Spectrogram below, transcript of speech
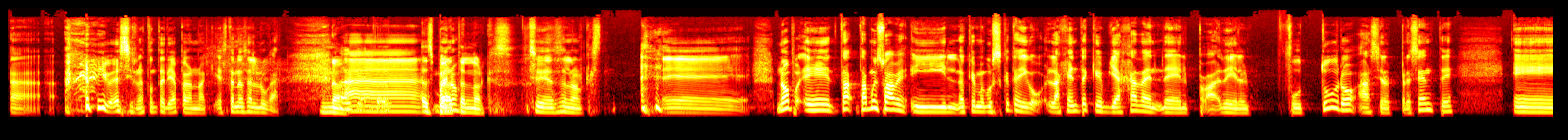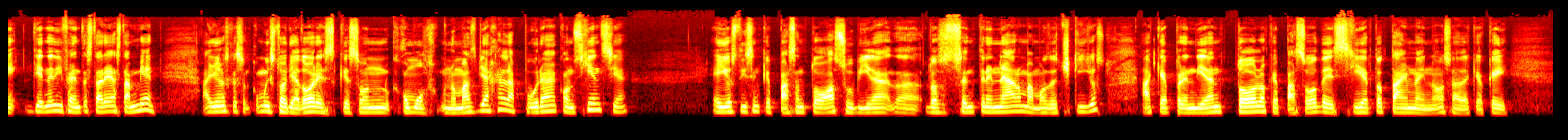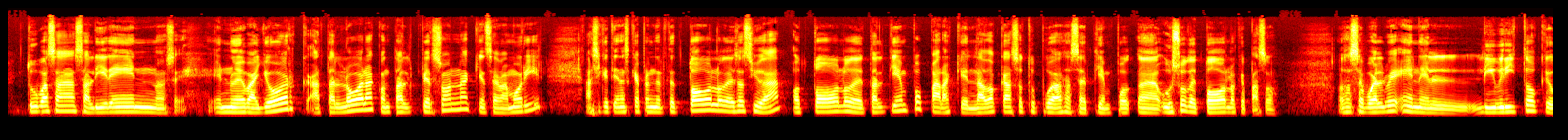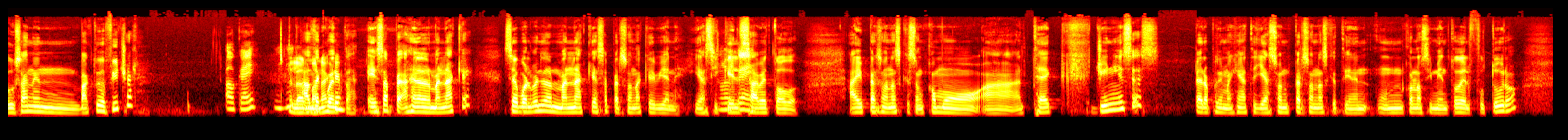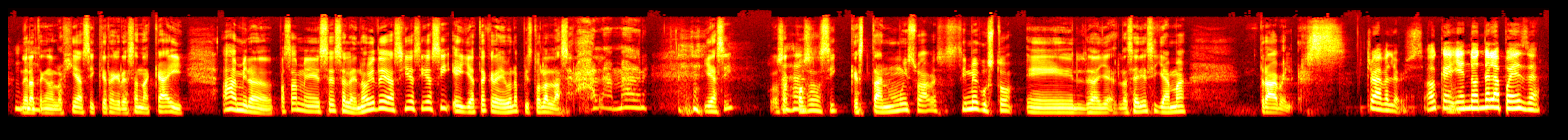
ah, iba a decir una tontería, pero no, aquí- este no es el lugar. No, Ah, espérate bueno. el Norcas. Sí, ese es el Nordcast. Eh, no, está muy suave. Y lo que me gusta es que te digo, la gente que viaja de- del, pa- del futuro hacia el presente eh, tiene diferentes tareas también. Hay unos que son como historiadores, que son como nomás viajan la pura conciencia. Ellos dicen que pasan toda su vida, ah, los entrenaron, vamos, de chiquillos, a que aprendieran todo lo que pasó de cierto timeline, ¿no? O sea, de que, ok, tú vas a salir en, no sé, en Nueva York a tal hora con tal persona que se va a morir, así que tienes que aprenderte todo lo de esa ciudad o todo lo de tal tiempo para que en dado caso tú puedas hacer tiempo, ah, uso de todo lo que pasó. O sea, se vuelve en el librito que usan en Back to the Future. Ok. El Haz de almanaque. cuenta, esa, el almanaque se vuelve el almanaque esa persona que viene y así que él sabe todo. Hay personas que son como ah, tech geniuses, pero pues imagínate, ya son personas que tienen un conocimiento del futuro, de la tecnología, así que regresan acá y, ah, mira, pásame ese selenoide, así, así, así, y ya te creé una pistola láser. ¡Ah, la madre! Y así, o sea, cosas así que están muy suaves. Sí me gustó. Eh, la, la serie se llama Travelers. Travelers. Ok. ¿Y en dónde la puedes ver?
